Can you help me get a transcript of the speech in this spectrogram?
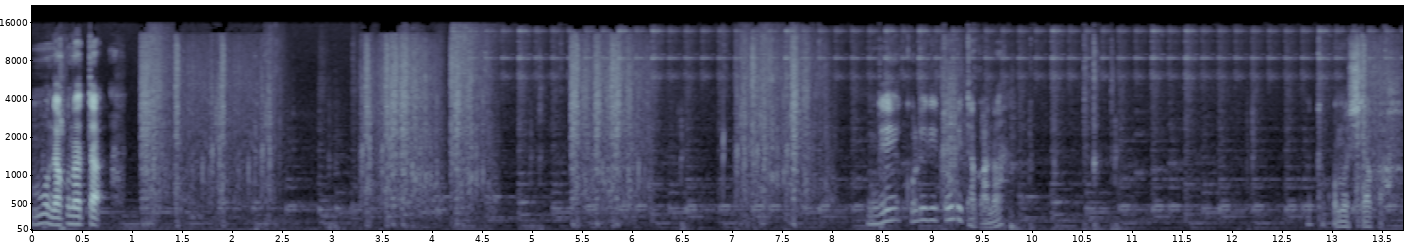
もうなくなった。で、これで取れたかな？あとこの下か。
